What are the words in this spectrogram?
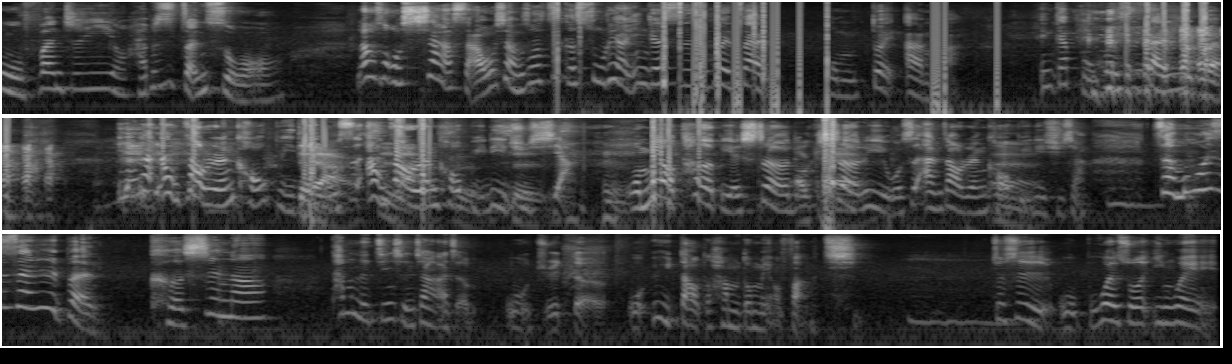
五分之一哦，还不是诊所哦。那时候我吓傻，我想说这个数量应该是会在我们对岸吧，应该不会是在日本吧？应该按照人口比例，啊我是按照人口比例去想，我没有特别设设立，我是按照人口比例去想，怎么会是在日本？可是呢，他们的精神障碍者，我觉得我遇到的他们都没有放弃，就是我不会说因为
